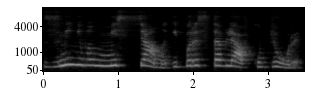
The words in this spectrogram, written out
змінював місцями і переставляв купюри?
